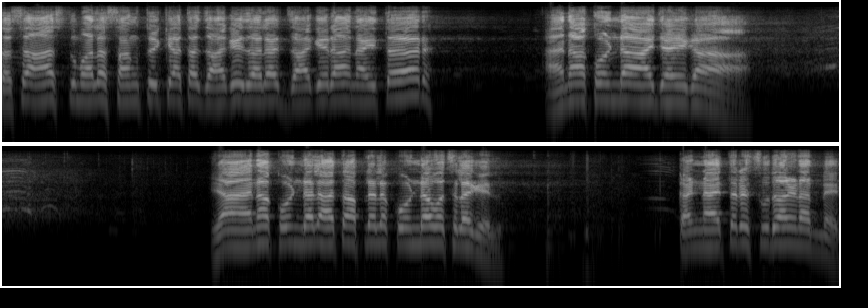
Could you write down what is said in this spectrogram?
तसं आज तुम्हाला सांगतोय की आता जागे झाल्यात जागे राहा नाहीतर अनाकोंडा आ जाएगा या अनाकोंडाला आता आपल्याला कोंडावंच लागेल. कारण नाहीतर सुधारणार नाहीत.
